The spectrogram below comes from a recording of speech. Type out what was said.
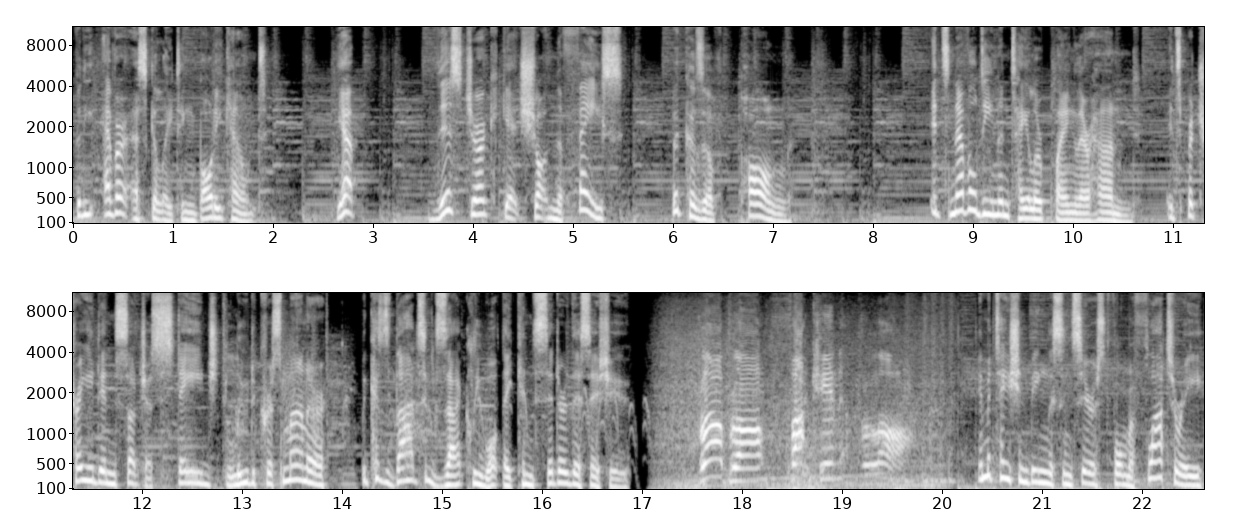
for the ever escalating body count. Yep, this jerk gets shot in the face because of Pong. It's Neveldine and Taylor playing their hand. It's portrayed in such a staged, ludicrous manner because that's exactly what they consider this issue. Blah, blah, fucking blah. Imitation being the sincerest form of flattery,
